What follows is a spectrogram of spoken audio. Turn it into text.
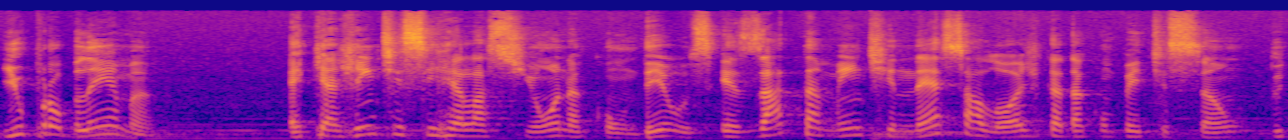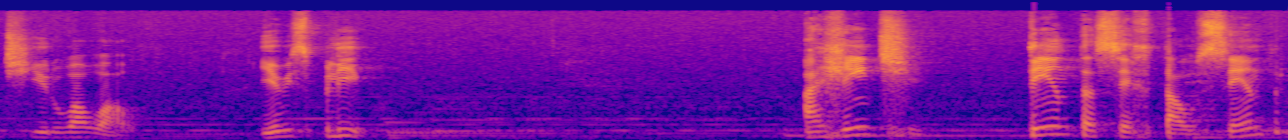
E o problema é que a gente se relaciona com Deus exatamente nessa lógica da competição do tiro ao alvo. E eu explico. A gente tenta acertar o centro,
